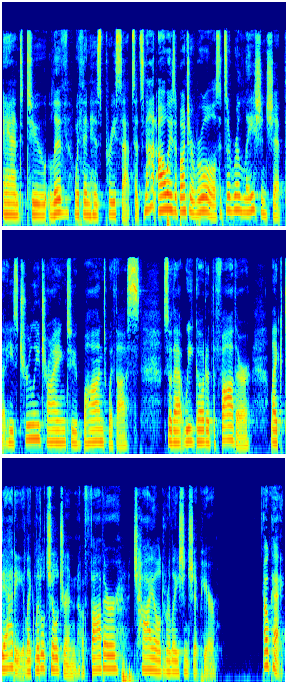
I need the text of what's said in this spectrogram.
and to live within his precepts. It's not always a bunch of rules, it's a relationship that he's truly trying to bond with us so that we go to the Father like daddy, like little children, a father child relationship here. Okay,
